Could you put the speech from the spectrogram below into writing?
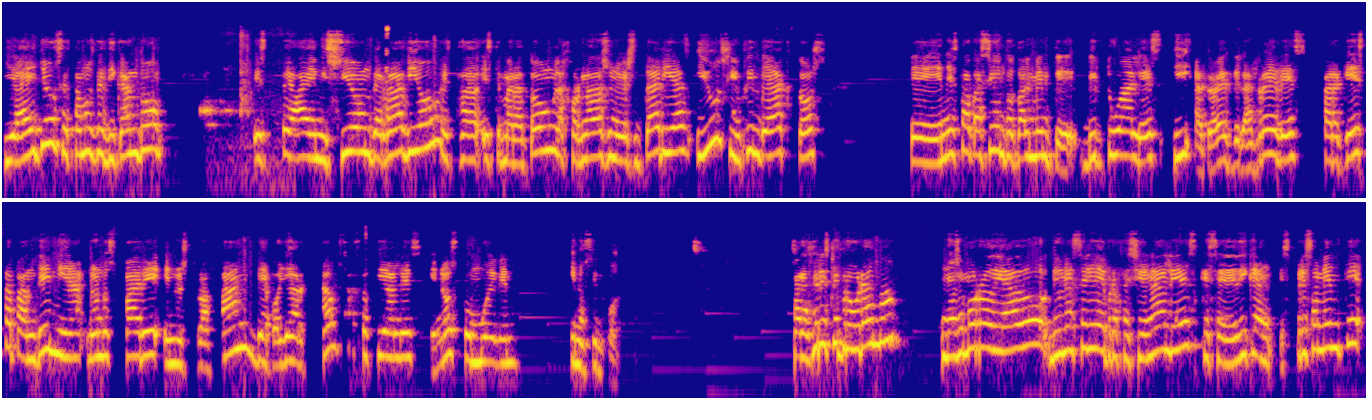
y a ellos estamos dedicando esta emisión de radio, este maratón, las jornadas universitarias y un sinfín de actos, eh, en esta ocasión totalmente virtuales y a través de las redes, para que esta pandemia no nos pare en nuestro afán de apoyar causas sociales que nos conmueven y nos importan. Para hacer este programa nos hemos rodeado de una serie de profesionales que se dedican expresamente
